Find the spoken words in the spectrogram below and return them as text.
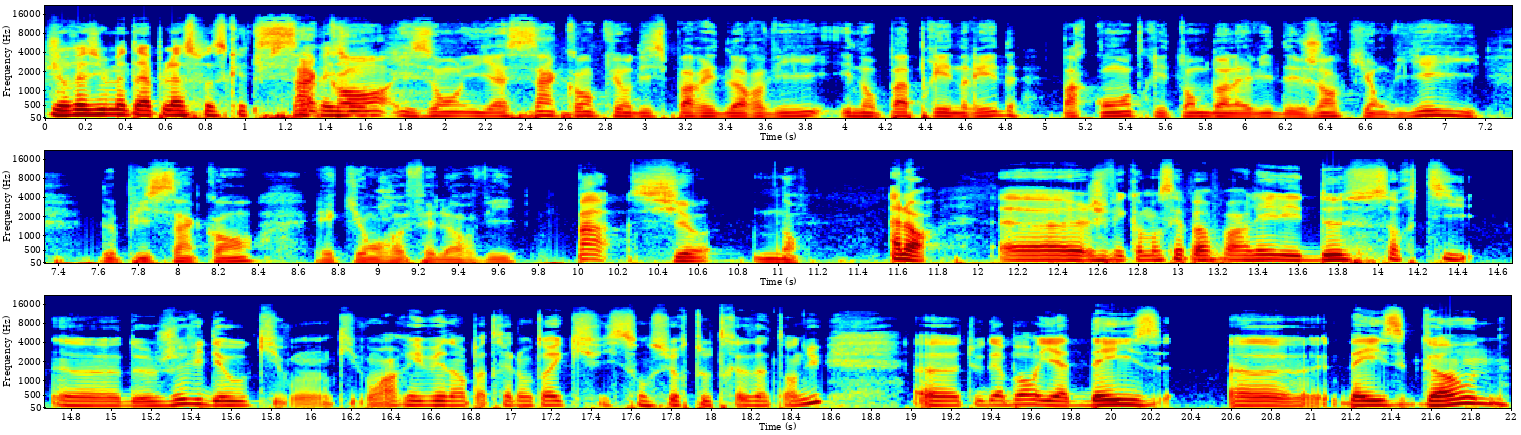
je résume à ta place parce que tu sais 5 résumer. ans, ils ont, il y a 5 ans qui ont disparu de leur vie, ils n'ont pas pris une ride. Par contre, ils tombent dans la vie des gens qui ont vieilli depuis 5 ans et qui ont refait leur vie. Passionnant. Alors, euh, je vais commencer par parler les deux sorties euh, de jeux vidéo qui vont, qui vont arriver dans pas très longtemps et qui sont surtout très attendues. Euh, tout d'abord, il y a Days, Days Gone.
